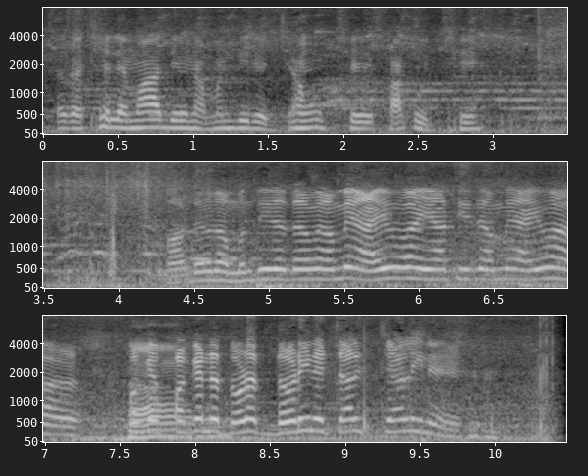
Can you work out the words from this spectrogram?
તો કે છેલ્લે મહાદેવના મંદિરે જવું જ છે પાકું જ છે. મહાદેવના મંદિરે તમે અમે આવ્યા ત્યાંથી અમે આવ્યા. પગે. પગે ને દોડે દોડીને ચાલી ચાલીને.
